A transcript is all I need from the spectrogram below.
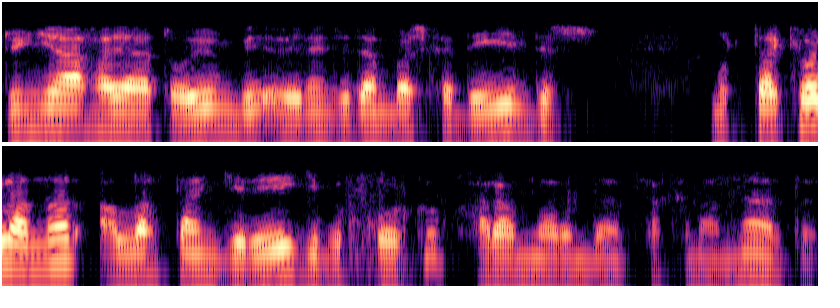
dünya hayatı oyun bir eğlenceden başka değildir. Muttaki olanlar Allah'tan gereği gibi korkup haramlarından sakınanlardır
